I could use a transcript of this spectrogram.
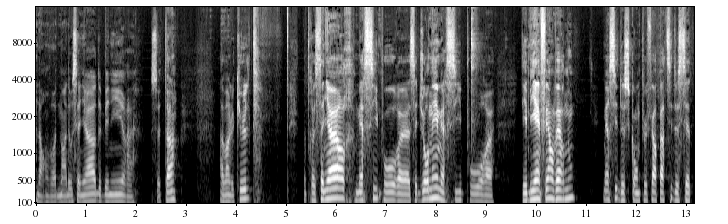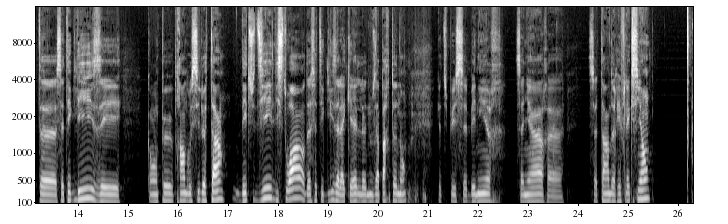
Alors, on va demander au Seigneur de bénir ce temps avant le culte. Notre Seigneur, merci pour euh, cette journée, merci pour euh, tes bienfaits envers nous. Merci de ce qu'on peut faire partie de cette, euh, cette Église et qu'on peut prendre aussi le temps d'étudier l'histoire de cette Église à laquelle nous appartenons. Que tu puisses bénir, Seigneur, ce temps de réflexion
